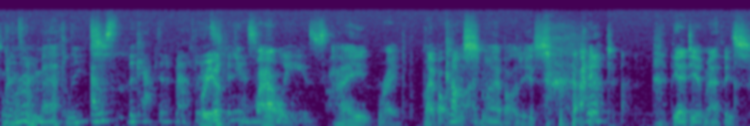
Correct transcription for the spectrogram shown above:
What a You were time. a mathletes? I was the captain of mathletes. Were you? Phineas, Wow. Please. I right. My apologies. on. My apologies. I, the idea of mathletes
